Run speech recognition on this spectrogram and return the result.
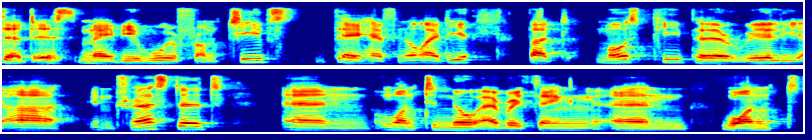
that is maybe wool from sheeps they have no idea. But most people really are interested and want to know everything and want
